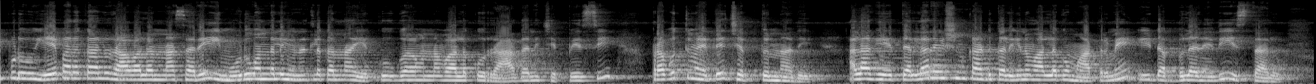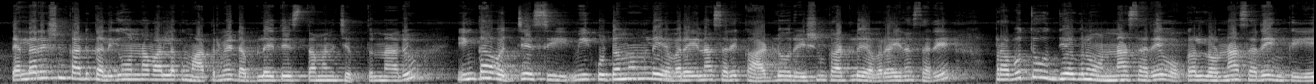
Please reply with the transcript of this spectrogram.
ఇప్పుడు ఏ పథకాలు రావాలన్నా సరే ఈ మూడు వందల యూనిట్ల కన్నా ఎక్కువగా ఉన్న వాళ్ళకు రాదని చెప్పేసి ప్రభుత్వం అయితే చెప్తున్నది. అలాగే తెల్ల రేషన్ కార్డు కలిగిన వాళ్ళకు మాత్రమే ఈ డబ్బులు అనేది ఇస్తారు. తెల్ల రేషన్ కార్డు కలిగి ఉన్న వాళ్ళకు మాత్రమే డబ్బులు అయితే ఇస్తామని చెప్తున్నారు. ఇంకా వచ్చేసి మీ కుటుంబంలో ఎవరైనా సరే కార్డులు రేషన్ కార్డులు ఎవరైనా సరే ప్రభుత్వ ఉద్యోగులు ఉన్నా సరే ఒకళ్ళు ఉన్నా సరే ఇంక ఏ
